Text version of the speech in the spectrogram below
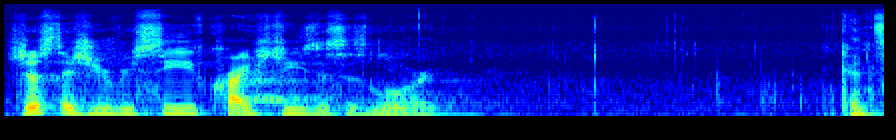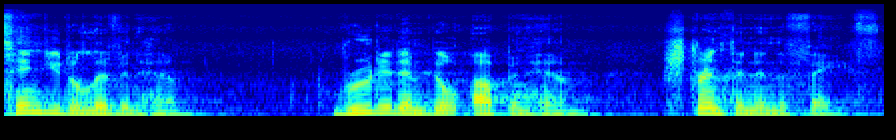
just as you receive Christ Jesus as Lord, continue to live in him, rooted and built up in him, strengthened in the faith.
